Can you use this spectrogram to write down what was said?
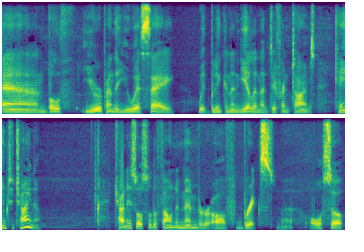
and both Europe and the USA, with Blinken and Yellen at different times, came to China. China is also the founding member of BRICS, uh, also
